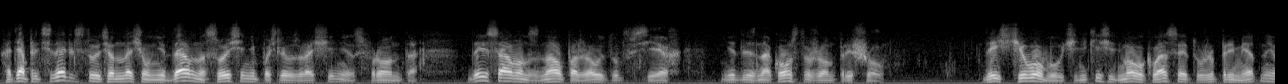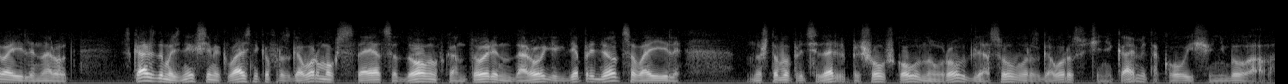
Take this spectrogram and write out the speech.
Хотя председательствовать он начал недавно, с осени, после возвращения с фронта. Да и сам он знал, пожалуй, тут всех. Не для знакомства же он пришел. Да из чего бы, ученики седьмого класса — это уже приметный воили народ. С каждым из них, семиклассников, разговор мог состояться дома, в конторе, на дороге, где придется, воили. Но чтобы председатель пришел в школу на урок для особого разговора с учениками, такого еще не бывало.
